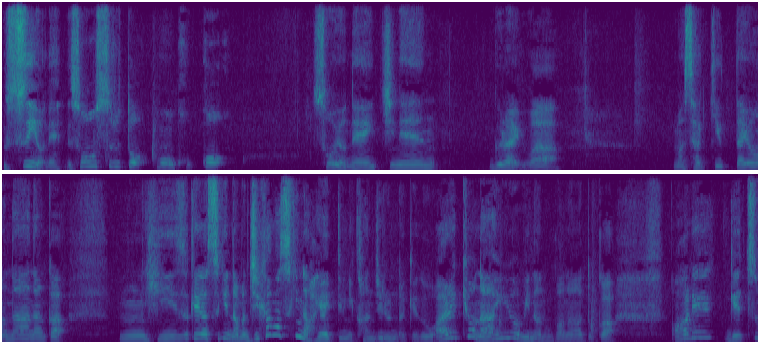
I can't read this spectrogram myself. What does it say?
薄いよね。でそうするともうここそうよね1年ぐらいは、まあ、さっき言ったようななんか、うん、日付が過ぎるのは、まあ、時間が過ぎるのは早いっていう風に感じるんだけどあれ今日何曜日なのかなとかあれ月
